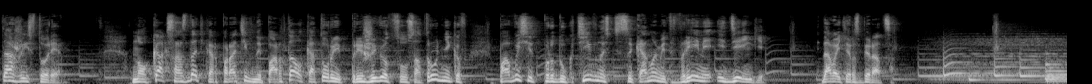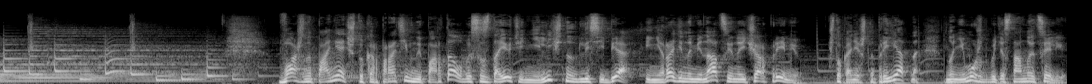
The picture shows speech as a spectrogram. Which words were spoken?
та же история. Но как создать корпоративный портал, который приживется у сотрудников, повысит продуктивность, сэкономит время и деньги? Давайте разбираться. Важно понять, что корпоративный портал вы создаете не лично для себя и не ради номинации на HR-премию, что, конечно, приятно, но не может быть основной целью.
